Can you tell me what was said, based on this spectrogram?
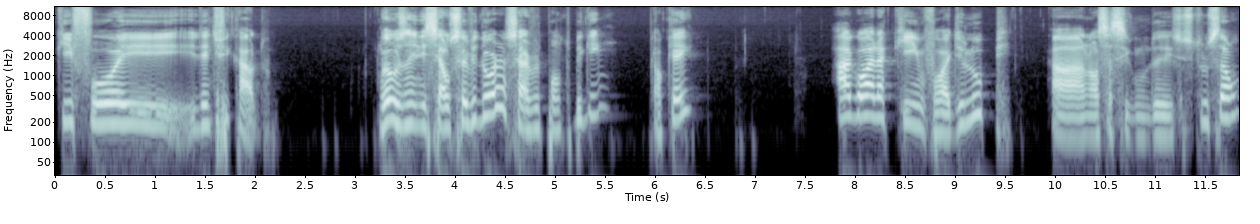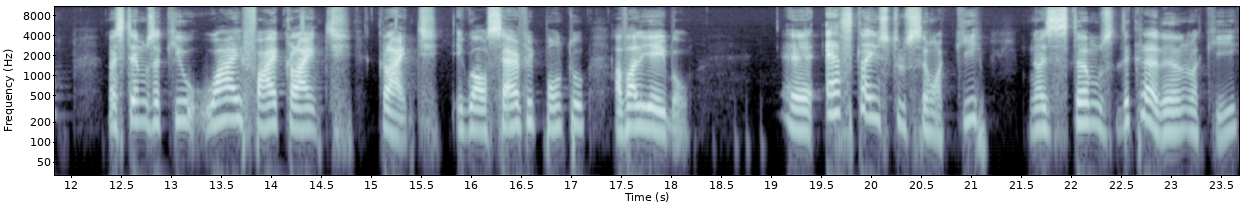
que foi identificado. Vamos iniciar o servidor, server.begin, tá ok? Agora aqui em void loop, a nossa segunda instrução, nós temos aqui o Wi-Fi client, client igual serve.available. É, esta instrução aqui, nós estamos declarando aqui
